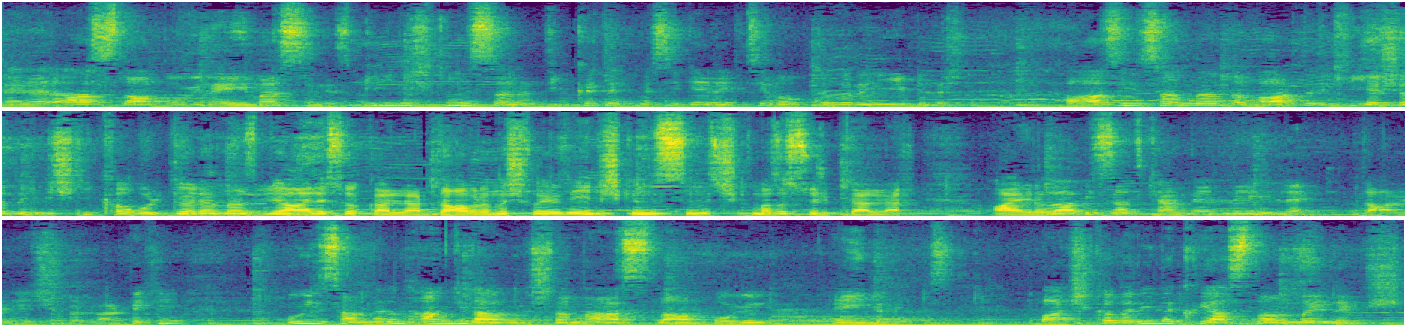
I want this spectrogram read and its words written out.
nelere asla boyun eğmezsiniz. Bir ilişki insanı dikkat etmesi gerektiği noktaları iyi bilir. Bazı insanlar da vardır ki yaşadığı ilişki kabul göremez bir hale sokarlar. Davranışlarıyla ilişkisini çıkmaza sürüklerler. Ayrılığa bizzat kendi elleriyle davet geçirirler. Peki bu insanların hangi davranışlarına asla boyun eğmemeliyiz? Başkalarıyla kıyaslanmayı demiş.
